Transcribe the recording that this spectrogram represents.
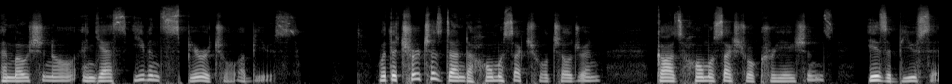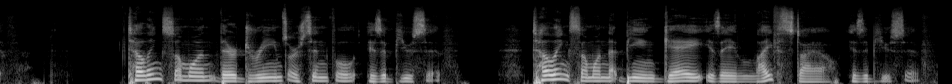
emotional, and yes, even spiritual abuse. What the church has done to homosexual children, God's homosexual creations, is abusive. Telling someone their dreams are sinful is abusive. Telling someone that being gay is a lifestyle is abusive.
